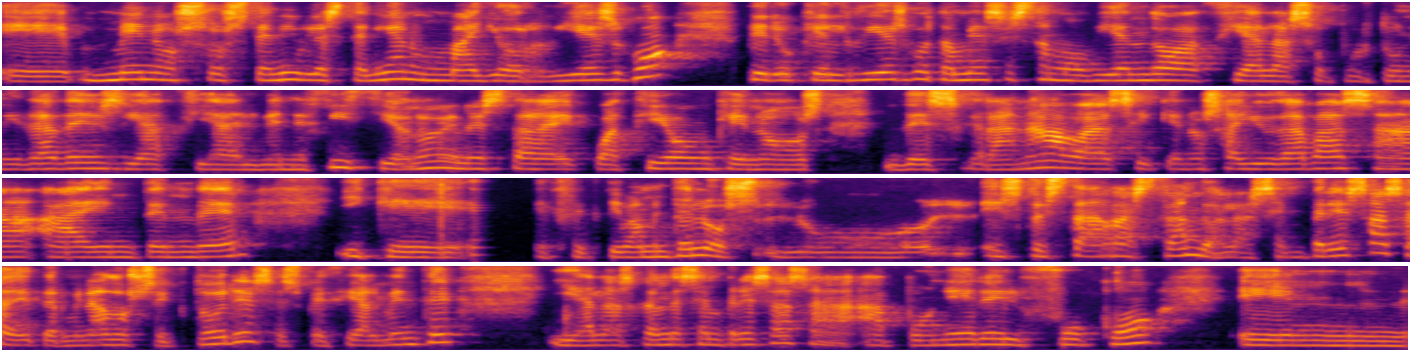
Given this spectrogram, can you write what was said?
eh, menos sostenibles tenían un mayor riesgo, pero que el riesgo también se está moviendo hacia las oportunidades y hacia el beneficio, ¿no? en esta ecuación que nos desgranabas y que nos ayudabas a entender y que efectivamente los, esto está arrastrando a las empresas, a determinados sectores especialmente, y a las grandes empresas a, poner el foco en,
